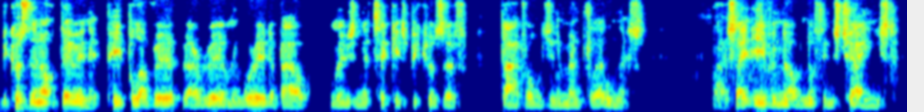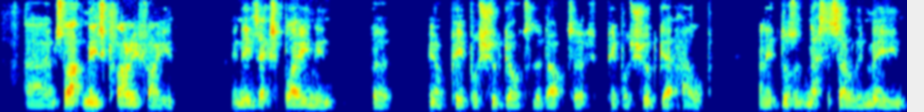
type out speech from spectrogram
because they're not doing it, people are, re- are really worried about losing their tickets because of divulging a mental illness like I say, even though nothing's changed. Um, so that needs clarifying. It needs explaining that you know people should go to the doctor, people should get help, and it doesn't necessarily mean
